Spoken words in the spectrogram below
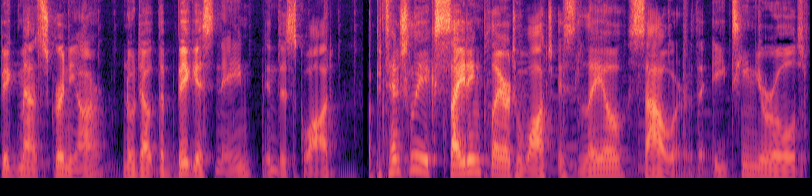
big man Skriniar, no doubt the biggest name in this squad. A potentially exciting player to watch is Leo Sauer, the 18 year old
